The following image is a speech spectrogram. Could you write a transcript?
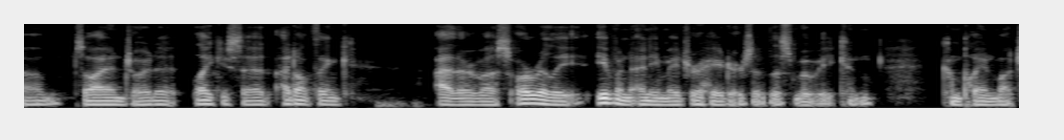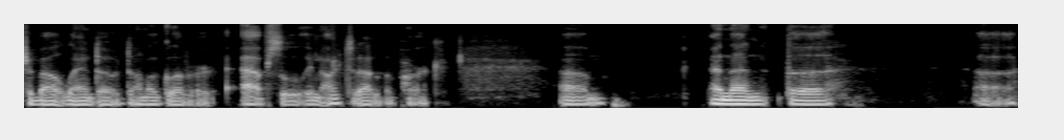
Um, so I enjoyed it. Like you said, I don't think either of us, or really even any major haters of this movie, can complain much about Lando. Donald Glover absolutely knocked it out of the park. Um, and then the uh,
